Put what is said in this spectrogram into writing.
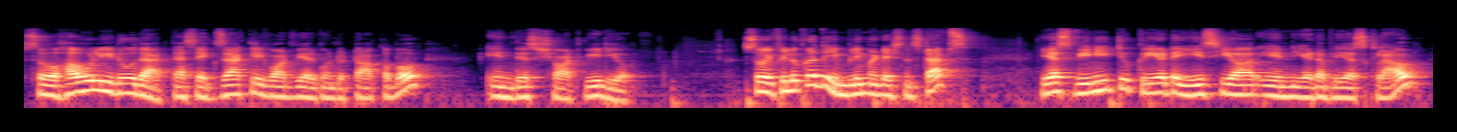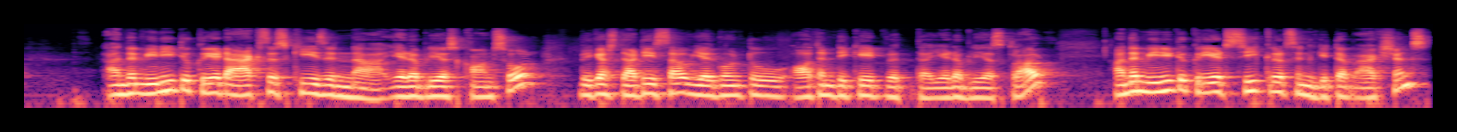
So how will you do that? That's exactly what we are going to talk about in this short video. So if you look at the implementation steps, yes, we need to create a ECR in AWS cloud. And then we need to create access keys in uh, AWS console because that is how we are going to authenticate with the AWS cloud. And then we need to create secrets in GitHub actions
